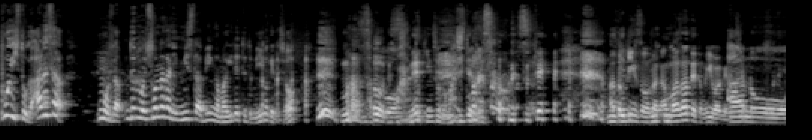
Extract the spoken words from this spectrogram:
ぽい人が、あれさ、もうさ、でもその中にミスター・ビンが紛れててもいいわけでしょ？まあそうですね。アトキンソンが混じってて。まあそうですね。アトキンソンさんが混ざっててもいいわけですよ。あのー、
